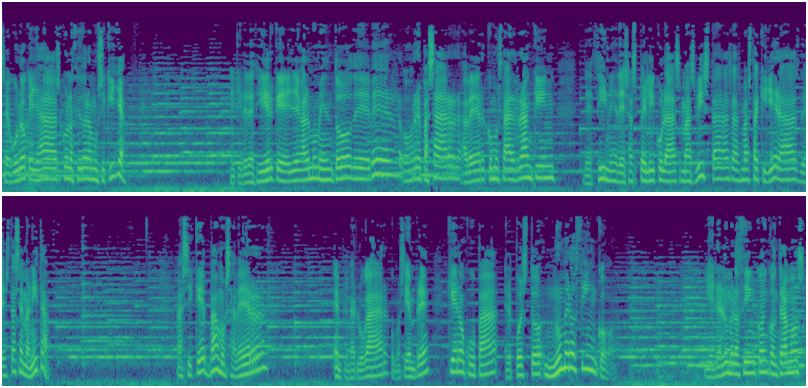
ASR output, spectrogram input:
Seguro que ya has conocido la musiquilla. Que quiere decir que llega el momento de ver o repasar a ver cómo está el ranking de cine de esas películas más vistas, las más taquilleras de esta semanita. Así que vamos a ver, en primer lugar, como siempre, quién ocupa el puesto número 5. Y en el número 5 encontramos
